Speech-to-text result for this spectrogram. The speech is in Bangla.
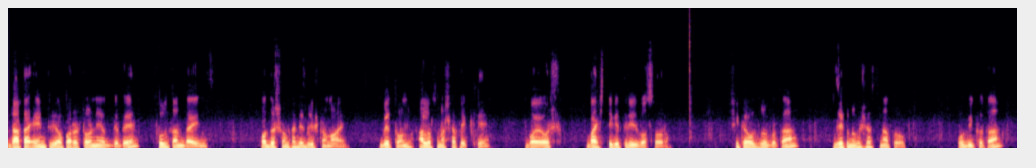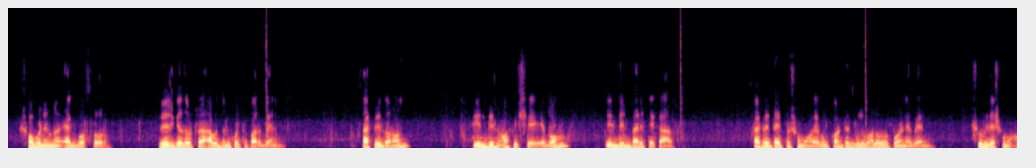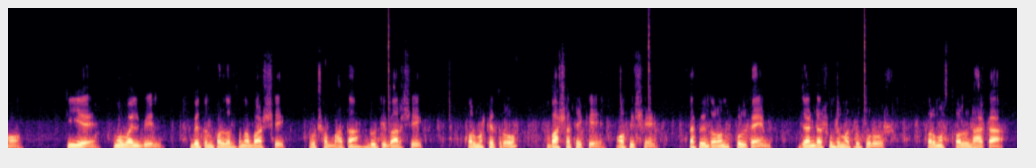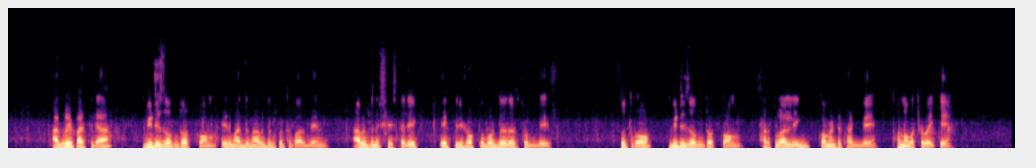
ডাটা এন্ট্রি অপারেটর নিয়োগ দেবে সুলতান ডাইন্স। পদের সংখ্যা নির্দিষ্ট নয়। বেতন আলোচনা সাপেক্ষে। বয়স বাইশ থেকে ত্রিশ বছর। শিক্ষাগত যোগ্যতা যে কোনো বিষয়ে স্নাতক। অভিজ্ঞতা সর্বনিম্ন এক বছর। ফ্রেশ গ্রাজুয়েটরা আবেদন করতে পারবেন। চাকরি ধরন তিন দিন অফিসে এবং তিন দিন বাড়িতে কাজ। চাকরির দায়িত্বসমূহ এবং কন্টেন্টগুলো ভালোভাবে পড়ে নেবেন। সুবিধাসমূহ। পিএ মোবাইল বিল, বেতন পর্যালোচনা বার্ষিক। উৎসব ভাতা, দুটি বার্ষিক কর্মক্ষেত্র, বাসা থেকে অফিসে। চাকরির ধরন ফুল টাইম জেন্ডার শুধুমাত্র পুরুষ। কর্মস্থল ঢাকা। আগ্রহী প্রার্থীরা বিডিজব ডট কম এর মাধ্যমে আবেদন করতে পারবেন। আবেদনের শেষ তারিখ একত্রিশ অক্টোবর দু হাজার চব্বিশ। সূত্র BDJob dot com circular link কমেন্টে থাকবে। ধন্যবাদ সবাইকে।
